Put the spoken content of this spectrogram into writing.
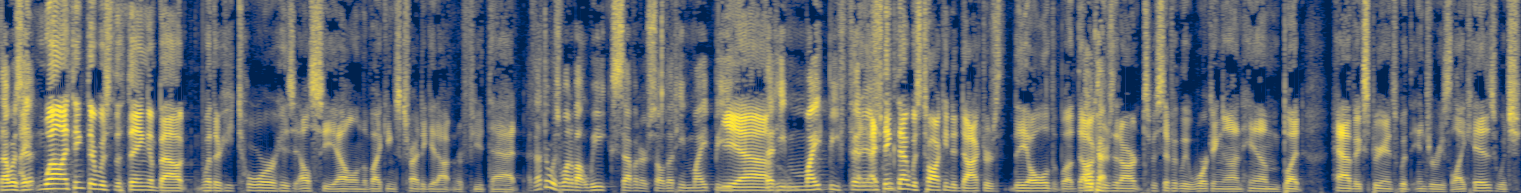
That was I- it. well, I think there was the thing about whether he tore his LCL, and the Vikings tried to get out and refute that. I thought there was one about week seven or so that he might be. Yeah. that he might be finished. I, I think that was talking to doctors, the old well, doctors that aren't specifically working on him, but have experience with injuries like his, which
